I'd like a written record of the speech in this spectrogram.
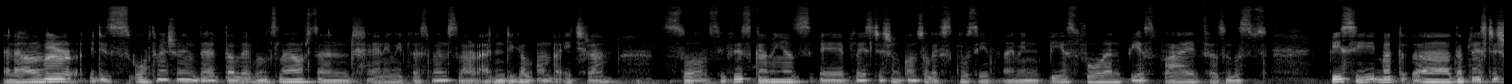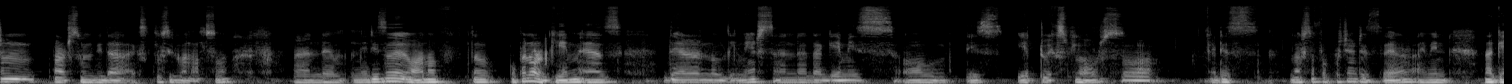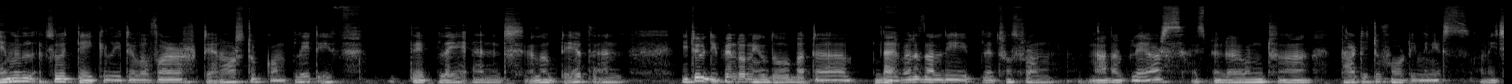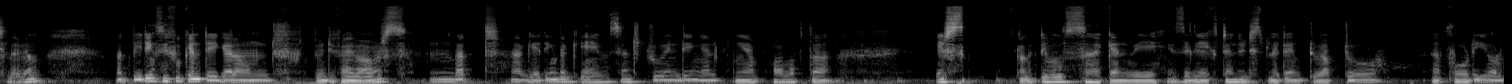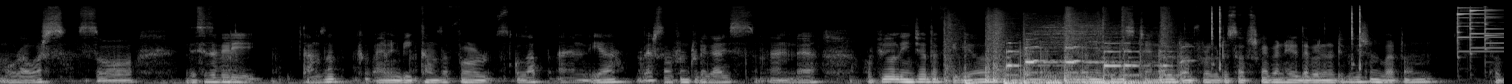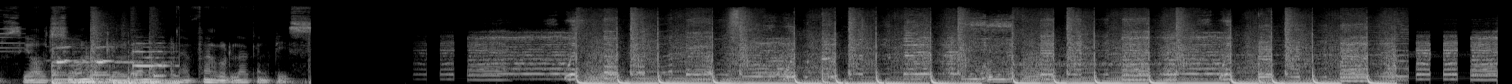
And however it is worth mentioning that the levels layouts and enemy placements are identical on the each run. So Sifu is coming as a PlayStation console exclusive. I mean PS4 and PS5 as well as PC but uh, the PlayStation parts will be the exclusive one also. And um, it is a, one of the open world game as there are no limits and the game is all is yet to explore. So it is lots of opportunities there. I mean the game will actually take a little over 10 hours to complete if they play and allow death and it will depend on you though but uh, the average early playthroughs from other players spend around uh, 30 to 40 minutes on each level. But beating sifu can take around 25 hours. Mm, but uh, getting the games and true ending and picking up all of the its collectibles uh, can be easily extended display time to up to uh, 40 or more hours? So this is a very thumbs up i mean big thumbs up for Sloclap and yeah that's all from today guys. And uh, hope you all enjoyed the video. And if new to this channel don't forget to subscribe and hit the bell notification button. Hope see you all soon. Till then have fun good luck and peace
